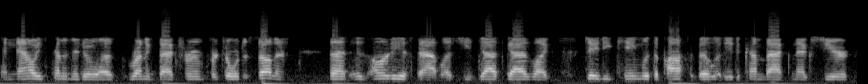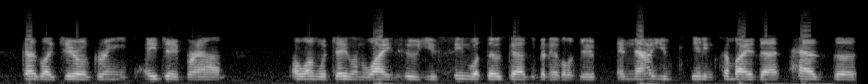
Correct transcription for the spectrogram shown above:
And now he's coming into a running backs room for Georgia Southern that is already established. You've got guys like J.D. King with the possibility to come back next year, guys like Gerald Green, A.J. Brown, along with Jalen White, who you've seen what those guys have been able to do. And now you're getting somebody that has the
